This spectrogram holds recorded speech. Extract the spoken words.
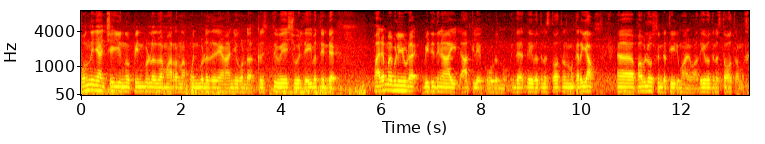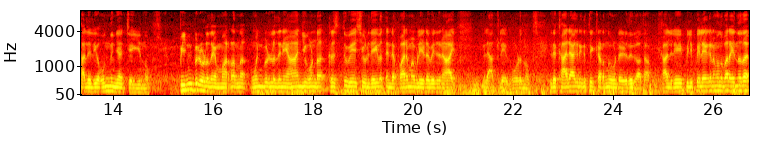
ഒന്ന് ഞാൻ ചെയ്യുന്നു പിൻപുള്ളത് മറന്ന് മുൻപുള്ളതിനെ ആഞ്ഞുകൊണ്ട് ക്രിസ്തുവേശുവിൽ ദൈവത്തിന്റെ പരമവിളിയുടെ വിരുദിനായി ലാക്കിലേക്ക് ഓടുന്നു. ഇത് ദൈവത്തിന് സ്തോത്രം നമുക്കറിയാം. പൗലോസിന്റെ തീരുമാനമാണ്. ദൈവത്തിന്റെ സ്തോത്രം ഹലലി ഒന്ന് ഞാൻ ചെയ്യുന്നു പിൻപിലുള്ളതിനെ മറന്ന് മുൻപിലുള്ളതിനെ ആഞ്ഞുകൊണ്ട് ക്രിസ്തുവേശുവിൽ ദൈവത്തിന്റെ പരമവിളിയുടെ വിരുദിനായി ലാക്കിലേക്ക് ഓടുന്നു. ഇത് കാരാഗ്രഹത്തിൽ കിടന്നുകൊണ്ട് എഴുതുക ഹാലിലെ പിലിപ്പി ലേഖനം എന്ന് പറയുന്നത്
